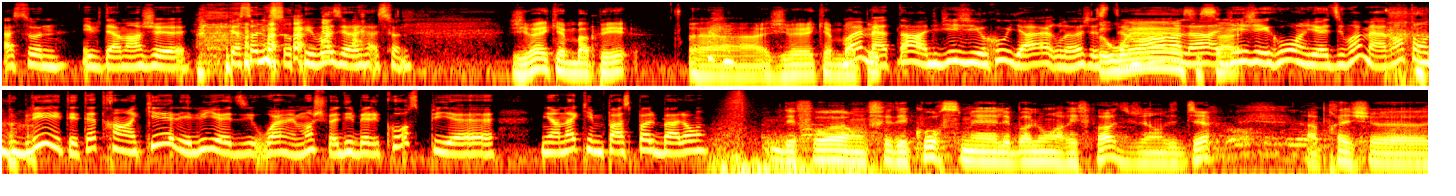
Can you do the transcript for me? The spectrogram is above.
Hassoun, évidemment. Je... Personne n'est surpris. Vas-y, Hassoun. J'y vais avec Mbappé. Euh, J'y vais avec Ouais, Mbappé. mais attends, Olivier Giroud hier, là, justement, Ouais, là. Olivier Giroud, on lui a dit, ouais, mais avant ton doublé, t'étais tranquille. Et lui, il a dit, ouais, mais moi, je fais des belles courses, puis euh, il y en a qui me passent pas le ballon. Des fois, on fait des courses, mais les ballons n'arrivent pas, j'ai envie de dire. Après, je ne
